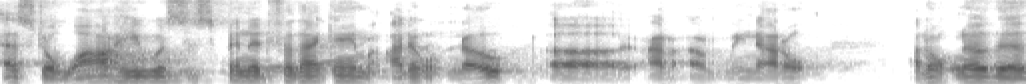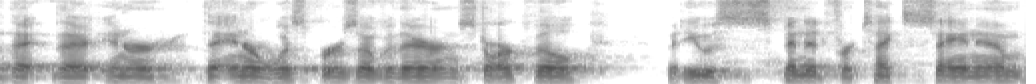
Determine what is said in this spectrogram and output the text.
as to why he was suspended for that game, I don't know. Uh, I, I, mean, I don't. I don't know the, the, the inner the inner whispers over there in Starkville, but he was suspended for Texas A&M.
